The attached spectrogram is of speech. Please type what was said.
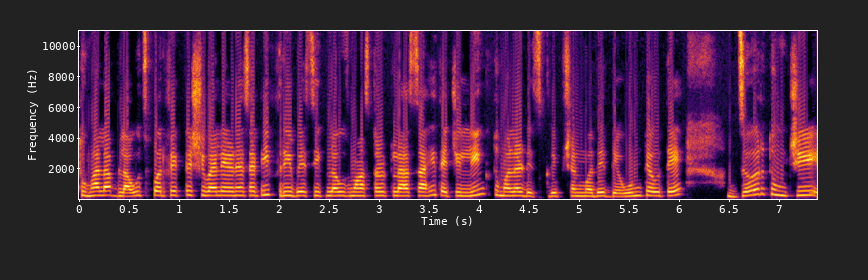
तुम्हाला ब्लाऊज परफेक्ट शिवायला येण्यासाठी free basic blouse master class आहे. त्याची लिंक तुम्हाला डिस्क्रिप्शनमध्ये देऊन ठेवते. जर तुमची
